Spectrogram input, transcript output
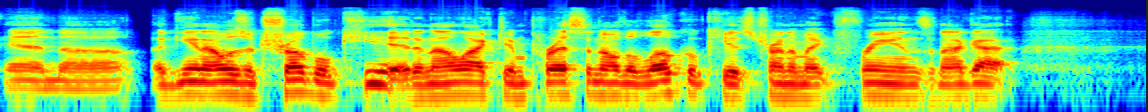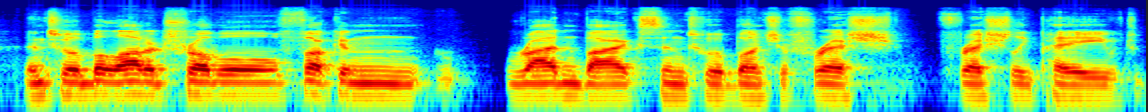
And uh, again, I was a trouble kid, and I liked impressing all the local kids, trying to make friends. And I got into a lot of trouble, fucking riding bikes into a bunch of fresh freshly paved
